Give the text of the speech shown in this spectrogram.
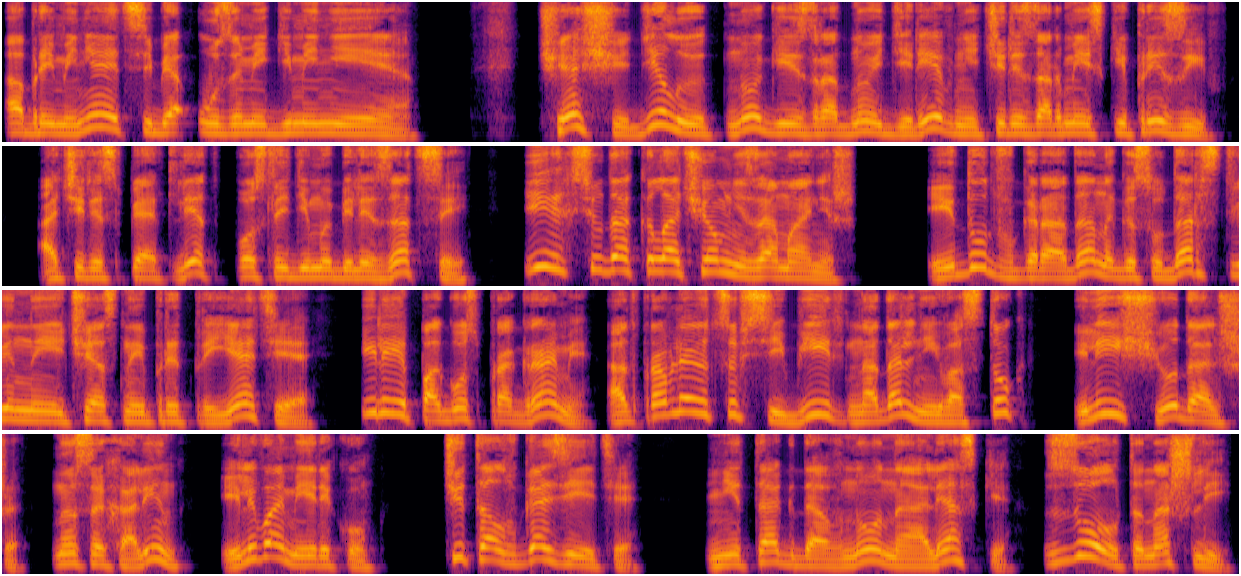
обременяет себя узами Гименея. Чаще делают ноги из родной деревни через армейский призыв, а через пять лет после демобилизации их сюда калачом не заманишь. Идут в города на государственные и частные предприятия или по госпрограмме отправляются в Сибирь, на Дальний Восток или еще дальше, на Сахалин или в Америку. Читал в газете. Не так давно на Аляске золото нашли.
